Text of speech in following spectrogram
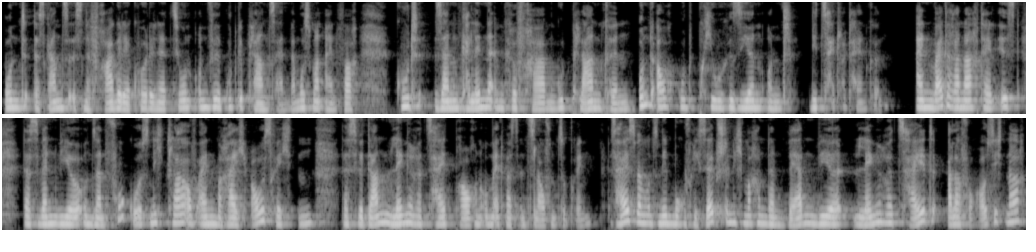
und das Ganze ist eine Frage der Koordination und will gut geplant sein. Da muss man einfach gut seinen Kalender im Griff haben, gut planen können und auch gut priorisieren und die Zeit verteilen können. Ein weiterer Nachteil ist, dass wenn wir unseren Fokus nicht klar auf einen Bereich ausrichten, dass wir dann längere Zeit brauchen, um etwas ins Laufen zu bringen. Das heißt, wenn wir uns nebenberuflich selbstständig machen, dann werden wir längere Zeit aller Voraussicht nach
